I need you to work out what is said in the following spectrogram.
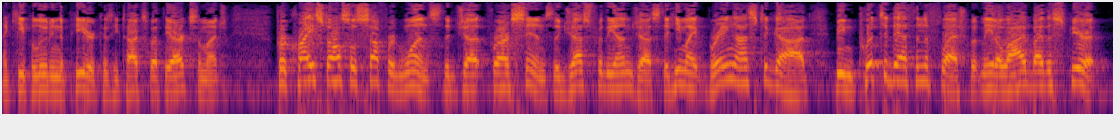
I keep alluding to Peter because he talks about the ark so much. For Christ also suffered once ju- for our sins, the just for the unjust, that he might bring us to God, being put to death in the flesh, but made alive by the Spirit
